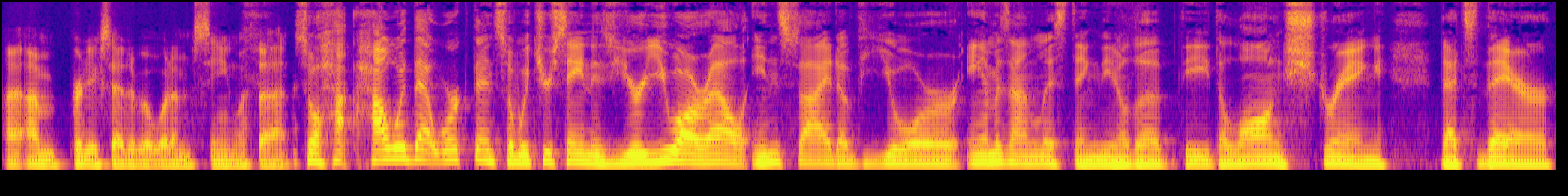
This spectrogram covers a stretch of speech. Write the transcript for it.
I, am pretty excited about what I'm seeing with that. So how, how would that work then? So what you're saying is your URL inside of your Amazon listing, you know, the the the long string that's there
